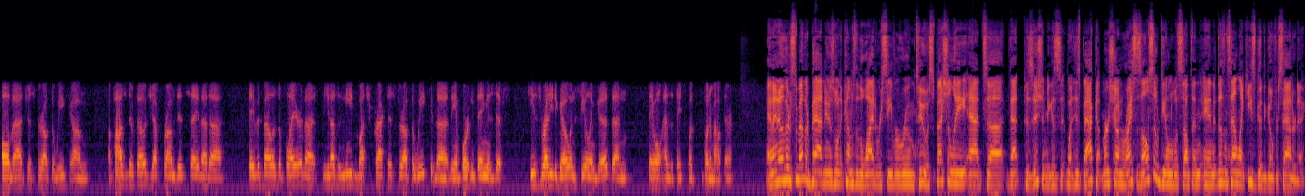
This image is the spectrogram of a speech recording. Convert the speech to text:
all that just throughout the week. Um, a positive though, Jeff Brohm did say that uh, David Bell is a player that he doesn't need much practice throughout the week. The the important thing is if he's ready to go and feeling good, then they won't hesitate to put put him out there. And I know there's some other bad news when it comes to the wide receiver room too, especially at uh, that position because what his backup Mershawn Rice is also dealing with something, and it doesn't sound like he's good to go for Saturday.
